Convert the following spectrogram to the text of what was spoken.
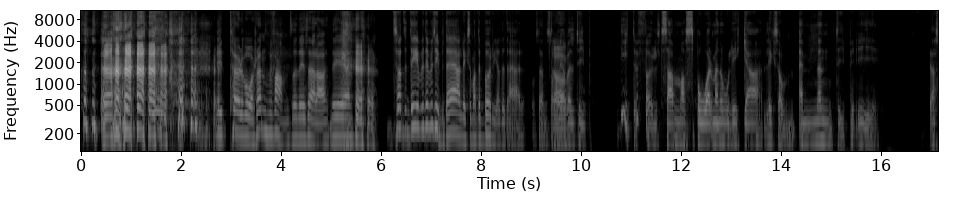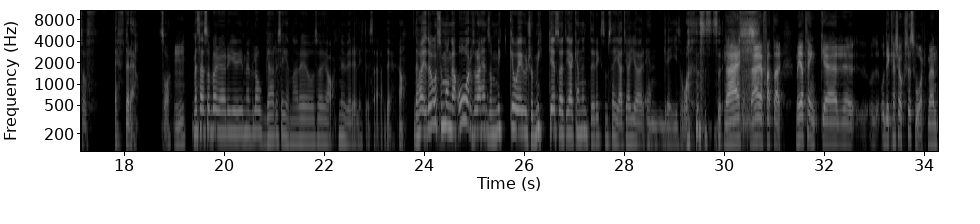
det är 12 år sedan för fan. Så det är så här, det är, så det, det var typ det, liksom att det började där. Och sen så har Ja. jag väl typ lite följt samma spår men olika liksom ämnen typ i, alltså efter det. Så. Mm. Men sen så började det ju med vloggar senare och så ja, nu är det lite så här. Det, ja. det, har, det har så många år så det har hänt så mycket och jag har gjort så mycket så att jag kan inte liksom säga att jag gör en grej så. Så- Nej, nej, jag fattar. Men jag tänker, och det kanske också är svårt, men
